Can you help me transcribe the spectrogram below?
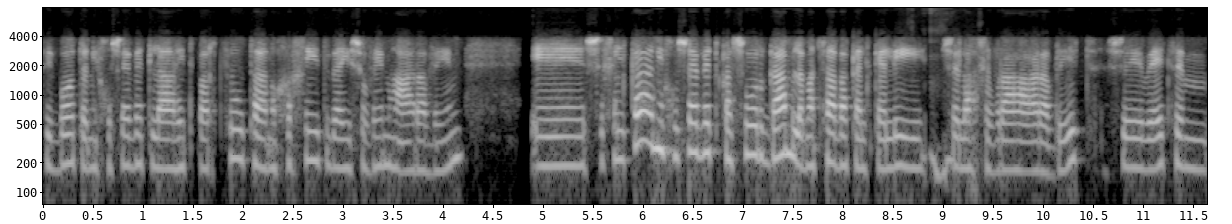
סיבות, אני חושבת, להתפרצות הנוכחית ביישובים הערבים, אה, שחלקה, אני חושבת, קשור גם למצב הכלכלי. של החברה הערבית, שבעצם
